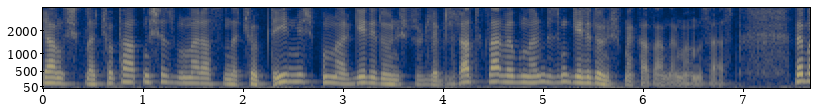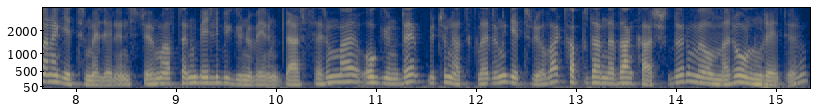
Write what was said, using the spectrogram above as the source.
Yanlışlıkla çöpe atmışız. Bunlar aslında çöp değilmiş. Bunlar geri dönüştürülebilir atıklar ve bunların bizim geri dönüşme kazandırmamız lazım. Ve bana getirmelerini istiyorum. Haftanın belli bir günü benim derslerim var. O günde bütün atıklarını getiriyorlar. Kapıdan da ben karşılıyorum ve onları onur ediyorum.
